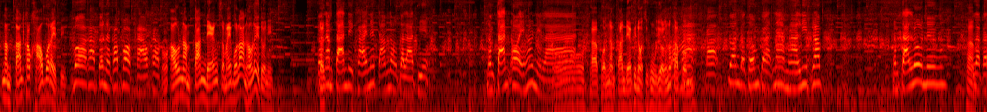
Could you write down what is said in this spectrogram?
ำน้ำตาลขาวๆบ่ได้ติบ่ครับต้นน่ะครับฟอกขาวครับเอาเอาน้ำตาลแดงสมัยโบราณเฮาเลยตัวนี้ ก็น้ำตาลที่ขายในตามท้องตลาดที่น้ำตาลอ้อยเฮานี่ล่ะโอ้ครับผมน้ำตาลแดงพี่น้องสิหูอยู่แล้วเนาะครับผมเอาาก็ส่วนผสมกับน้ำหาลิตรครับ น้ำตาลโลนึงครับแล้วก็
